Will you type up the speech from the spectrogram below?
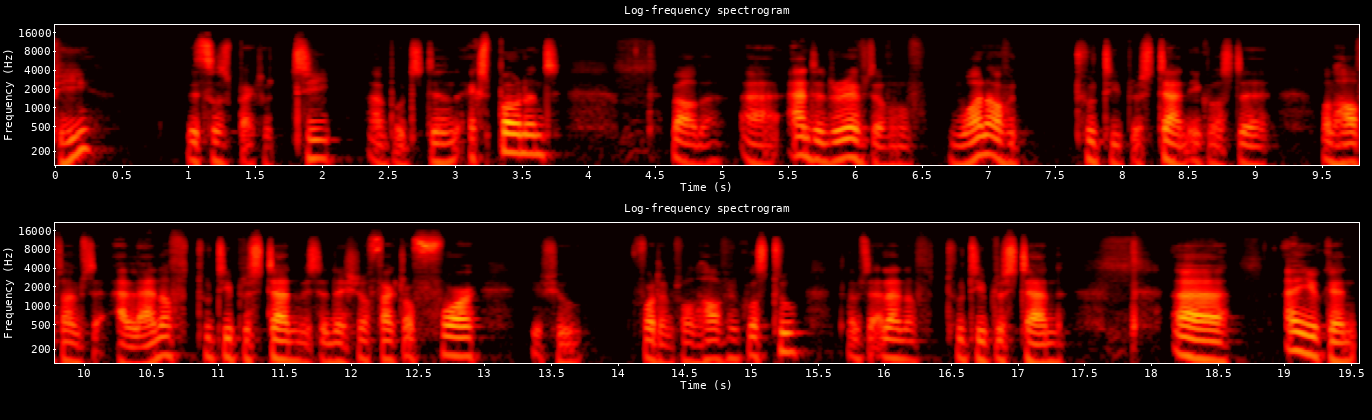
p with respect to t and put it in an exponent. Well, the uh, antiderivative of 1 over 2t plus 10 equals the 1 half times the ln of 2t plus 10 with an additional factor of 4 gives you 4 times 1 half equals 2 times the ln of 2t plus 10. Uh, and you can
